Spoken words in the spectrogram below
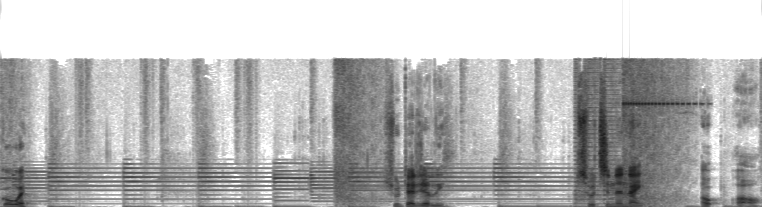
Go away. Shoot that jelly. Switching the knight. Oh, uh oh.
